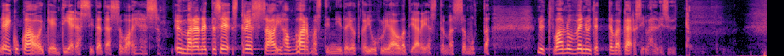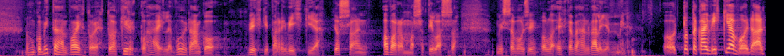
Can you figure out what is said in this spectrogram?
Ei kukaan oikein tiedä sitä tässä vaiheessa. Ymmärrän, että se stressaa ihan varmasti niitä, jotka juhlia ovat järjestämässä, mutta nyt vaan on venytettävä kärsivällisyyttä. No onko mitään vaihtoehtoa kirkkohäille? Voidaanko vihkipari vihkiä jossain avarammassa tilassa, missä voisi olla ehkä vähän väljemmin? Totta kai vihkiä voidaan.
